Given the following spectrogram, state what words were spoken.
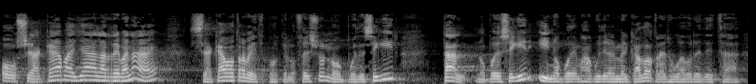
o se acaba ya la rebanada, ¿eh? Se acaba otra vez, porque el Celso no puede seguir, tal, no puede seguir, y no podemos acudir al mercado a traer jugadores de esta,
